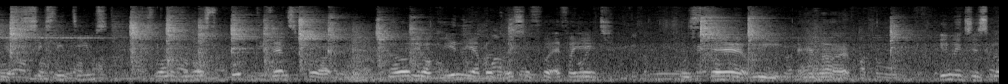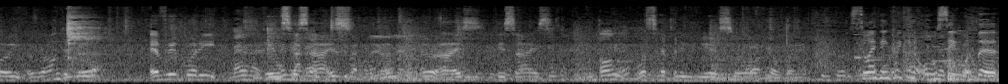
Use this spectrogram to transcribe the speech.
We have 16 teams. It's one of the most events for not only Hockey India but also for FIH. Because there we have our images going around the world everybody pins his eyes, her eyes, his eyes on what's happening here. So, so I think we can all see what the,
